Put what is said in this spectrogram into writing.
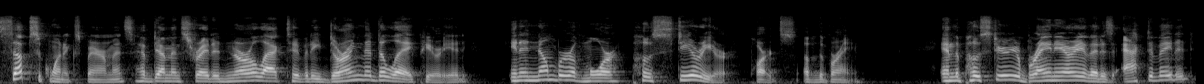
Subsequent experiments have demonstrated neural activity during the delay period in a number of more posterior parts of the brain. And the posterior brain area that is activated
